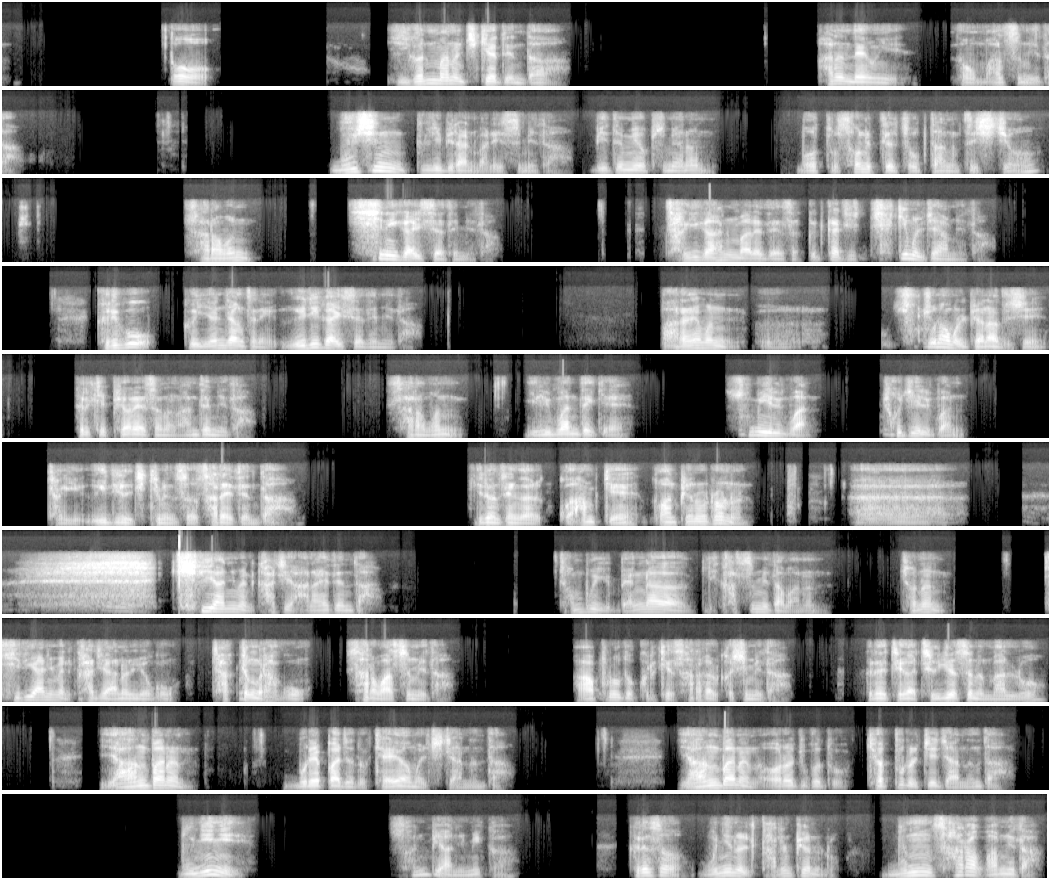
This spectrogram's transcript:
또 이것만은 지켜야 된다 하는 내용이 너무 많습니다. 무신 분립이라는 말이 있습니다. 믿음이 없으면은 뭣도 성립될 수 없다는 뜻이죠. 사람은 신의가 있어야 됩니다. 자기가 한 말에 대해서 끝까지 책임을 져야 합니다. 그리고 그 연장선에 의리가 있어야 됩니다. 말하자면 그 숙주나물 변하듯이 그렇게 변해서는 안 됩니다. 사람은 일관되게 수미일관, 초지일관, 자기 의리를 지키면서 살아야 된다. 이런 생각과 함께 또 한편으로는 어, 길이 아니면 가지 않아야 된다. 전부 이 맥락이 같습니다만은 저는 길이 아니면 가지 않으려고 작정을 하고 살아왔습니다. 앞으로도 그렇게 살아갈 것입니다. 그래서 제가 즐겨 쓰는 말로 양반은 물에 빠져도 개엄을 치지 않는다. 양반은 얼어 죽어도 곁불을 쬐지 않는다. 문인이 선비 아닙니까? 그래서 문인을 다른 편으로 문사라고 합니다.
